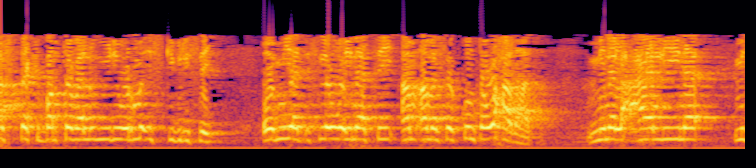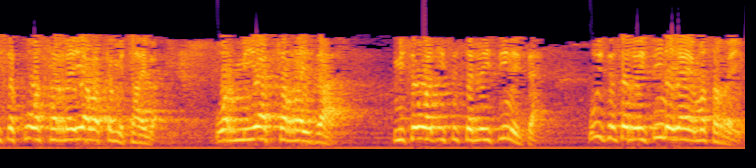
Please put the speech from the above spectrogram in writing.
astakbarta baa lagu yidhi war ma iskibrisay oo miyaad isla weynaatay am amase kunta waxaad ahaatay. Min alcaaliina mise kuwa sarreeyaabaad ka mid tahayba. War miyaad sarraysaa mise waad isa sarraysiinaysaa? Wuu isa sarraysiinayaaye ma sarreeyo.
